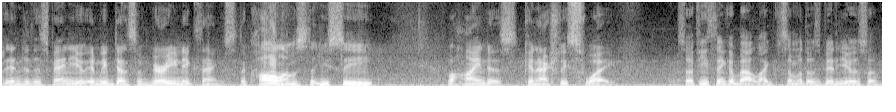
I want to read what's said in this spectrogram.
into this venue, and we've done some very unique things. The columns that you see behind us can actually sway. So if you think about like some of those videos of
